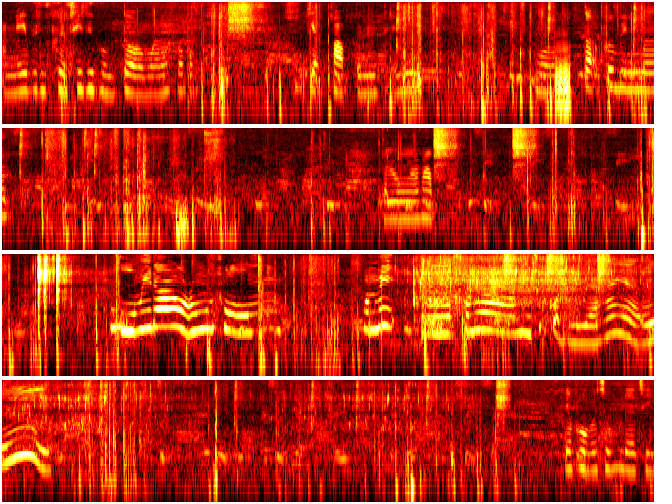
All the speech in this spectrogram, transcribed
อันนี้เป็นพื้นที่ที่ผมต่อมาแล้วครับผมขี้เกียจปรับเป็นไอ้นี่โอ้เตะเพื่อบินมาจะลงแล้วครับโอ้ไม่ได้หรอกท่านผู้ชมมันไม่เขาเรียกว่ามีที่กดเรือให้อะเออ ดี๋ยวผมไปทุบเรือทิ้ง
